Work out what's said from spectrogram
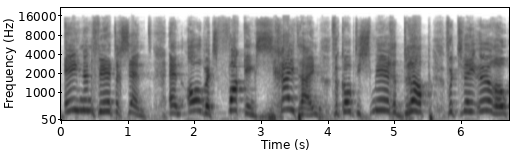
41 cent. En Alberts fucking scheidhein verkoopt die smerige drap voor 2 euro.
